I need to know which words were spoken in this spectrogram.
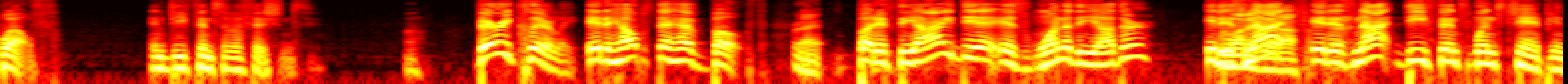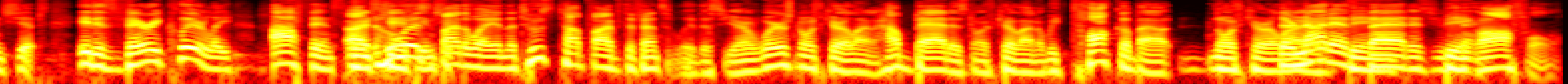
12th in defensive efficiency. Very clearly, it helps to have both. Right. But if the idea is one or the other, it You is want a good not offense. it is not defense wins championships. It is very clearly offense All wins right, who is, by the way, in the who's top five defensively this year? And where's North Carolina? How bad is North Carolina? We talk about North Carolina They're not as being, bad as you being think. awful.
